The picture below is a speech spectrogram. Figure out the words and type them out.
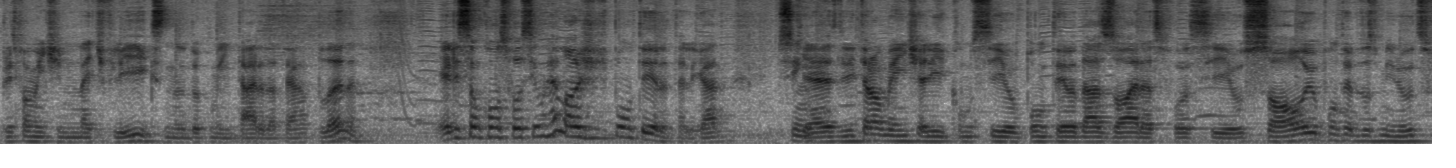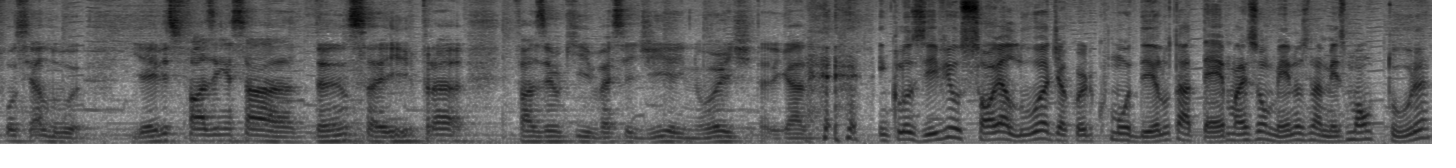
principalmente no Netflix, no documentário da Terra plana, eles são como se fosse um relógio de ponteiro, tá ligado? Sim. Que é literalmente ali como se o ponteiro das horas fosse o sol e o ponteiro dos minutos fosse a lua. E aí eles fazem essa dança aí pra fazer o que vai ser dia e noite, tá ligado? Inclusive o Sol e a Lua, de acordo com o modelo, tá até mais ou menos na mesma altura.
